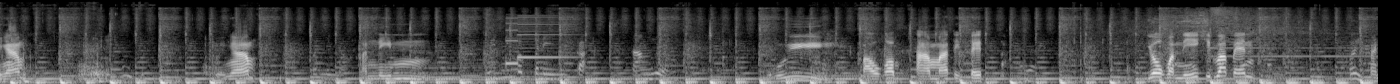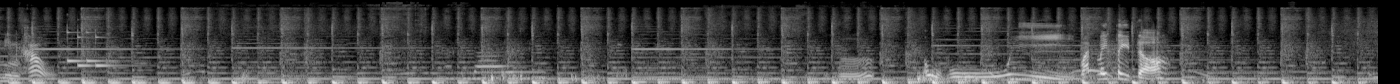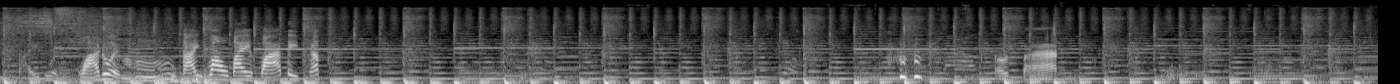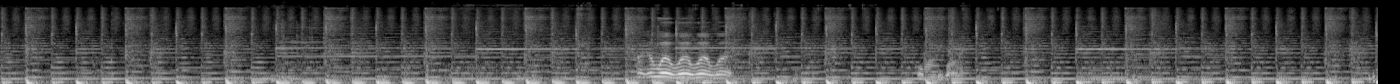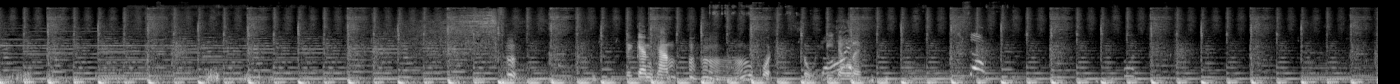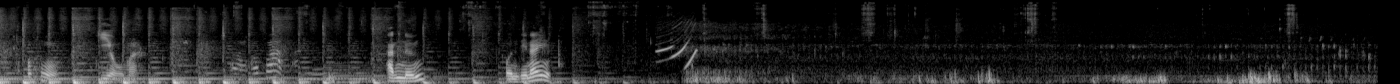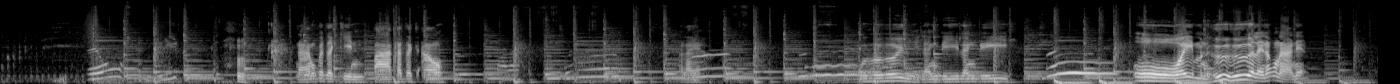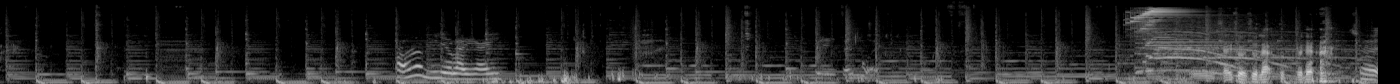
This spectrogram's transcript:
วยงาม สวยงามมันนี่เนาะปลานินวิ่งแบบปนินกับทางเหลืองอุ้ยเปาก็ตามมาติดติดๆโยกวันนี้คิดว่าเป็น เฮ้ยปลานินเข้าอืมโอ้โหยวัดไม่ติดเหรอซ้ายด้วยขวาด้วยอื้อหือ ซ้ายว่าวไปขวาติดครับเอาปากเวอร์เวอร์เวอร์เวอร์ แก้มช้ำอื้อหือกดสวยดีจังเลย จบโอ้โห เกี่ยวมา อะไรเขาป้าอันหนึ่งคนที่ไหนเร็วรีบน้ำก็จะกิน ปลาก็จะเอา เฮ้ยเฮ้ยเฮ้ยแรงดีแรงดี โอ้ยมันฮือฮืออะไรนักหนาเนี่ยเขาจะมีอะไรไงสวยใช้สวยสุดแล้วตัวเนี้ยใช่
